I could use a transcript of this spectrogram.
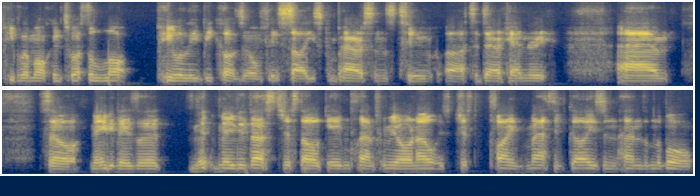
people are mocking to us a lot purely because of his size comparisons to uh, to Derrick Henry. Um, so maybe there's a maybe that's just our game plan from here on out is just find massive guys and hand them the ball.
